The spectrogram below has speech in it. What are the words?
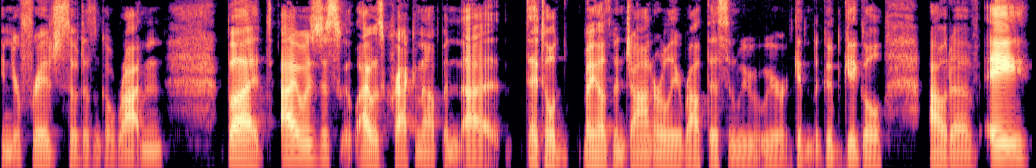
in your fridge so it doesn't go rotten. But I was just I was cracking up, and uh, I told my husband John earlier about this, and we we were getting a good giggle out of a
